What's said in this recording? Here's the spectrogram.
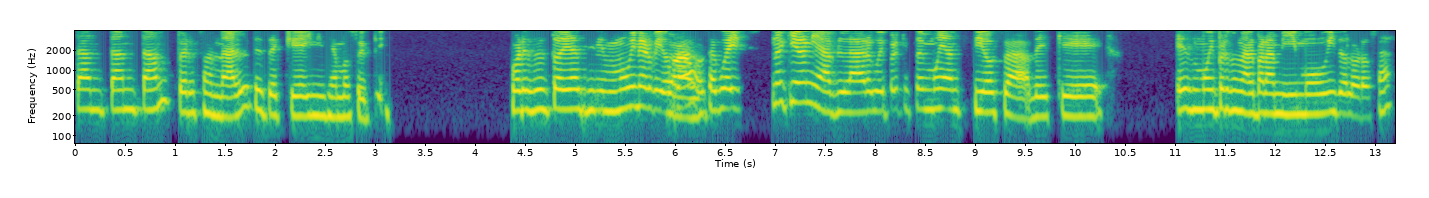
tan, tan, tan personal desde que iniciamos Swifting. Por eso estoy así muy nerviosa. Wow. O sea, güey, no quiero ni hablar, güey, porque estoy muy ansiosa de que es muy personal para mí, muy dolorosa.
